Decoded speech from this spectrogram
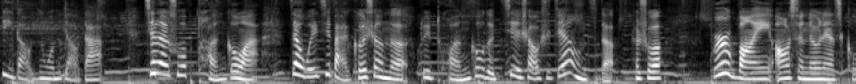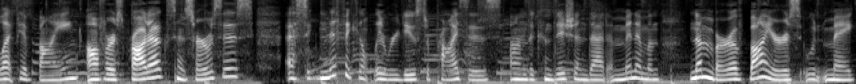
地道英文表达。先来说团购啊，在维基百科上呢，对团购的介绍是这样子的，他说。Group buying, also known as collective buying, offers products and services at significantly reduced prices on the condition that a minimum number of buyers would make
